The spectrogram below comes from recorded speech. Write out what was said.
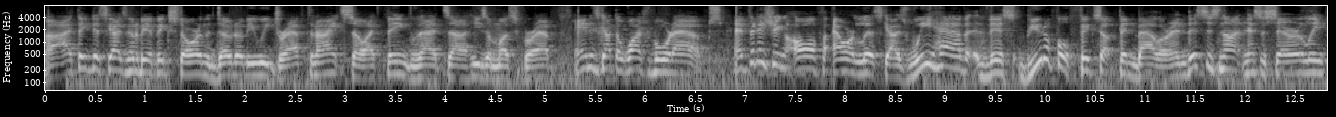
I think this guy's going to be a big star in the WWE draft tonight, so I think that uh, he's a must grab. And he's got the washboard abs. And finishing off our list, guys, we have this beautiful fix-up Finn Balor, and this is not necessarily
